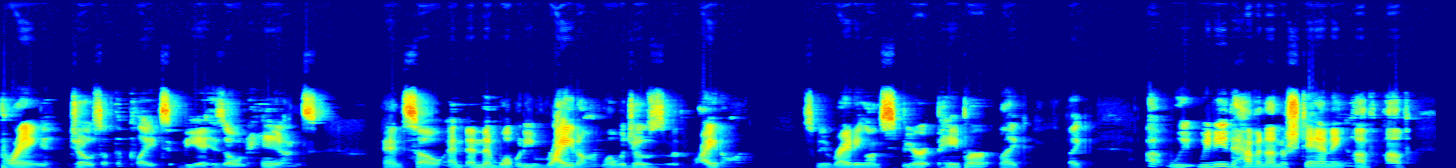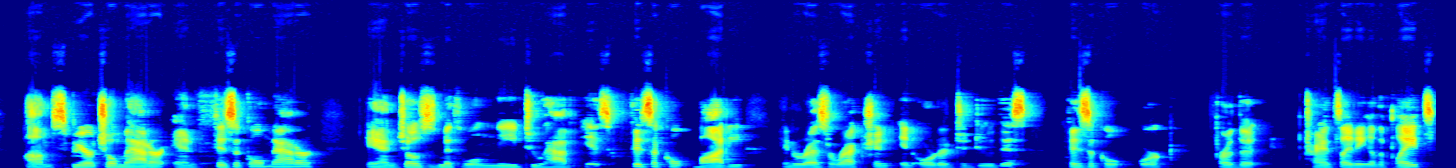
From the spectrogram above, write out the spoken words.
bring Joseph the plates via his own hands. And so, and, and then what would he write on? What would Joseph Smith write on? So be writing on spirit paper, like like uh, we we need to have an understanding of of um, spiritual matter and physical matter. And Joseph Smith will need to have his physical body in resurrection in order to do this physical work for the translating of the plates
